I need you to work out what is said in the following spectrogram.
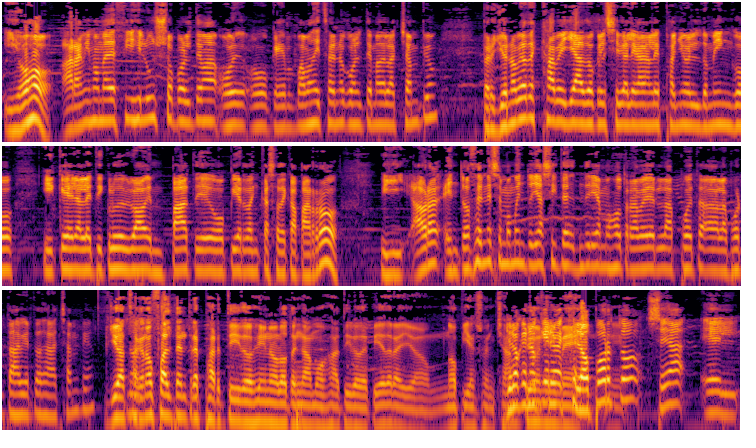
Y ojo, ahora mismo me decís iluso por el tema, o, o que vamos a distraernos con el tema de la Champions, pero yo no veo descabellado que el Sevilla le gane al Español el domingo y que el Athletic Club Bilbao empate o pierda en casa de Caparrós. Y ahora, entonces en ese momento ya sí tendríamos otra vez las puertas, las puertas abiertas de la Champions. Yo hasta que nos falten tres partidos y no lo tengamos a tiro de piedra, yo no pienso en Yo Champions. lo que no quiero es me- que el Oporto sea el,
